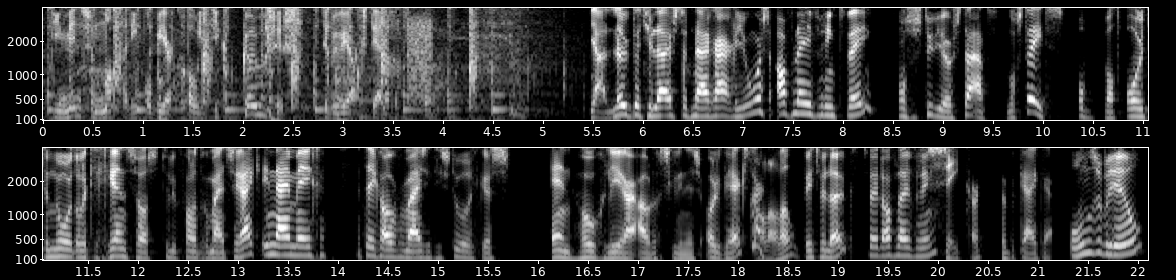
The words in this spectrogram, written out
Die mensenmassa die probeert politieke keuzes te bewerkstelligen. Ja, leuk dat je luistert naar Rare Jongens, aflevering 2. Onze studio staat nog steeds op wat ooit de noordelijke grens was, natuurlijk van het Romeinse Rijk in Nijmegen. En tegenover mij zit historicus en hoogleraar oude geschiedenis Olivier Hekster. Hallo, hallo. Vind je het leuk? Tweede aflevering. Zeker. We bekijken onze bril.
